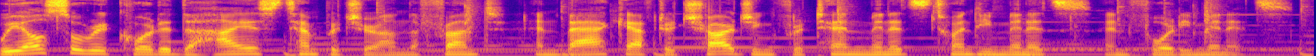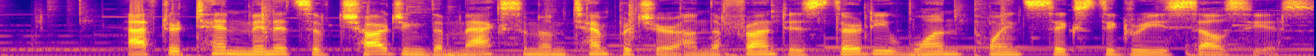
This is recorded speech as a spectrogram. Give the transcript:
We also recorded the highest temperature on the front and back after charging for 10 minutes, 20 minutes, and 40 minutes. After 10 minutes of charging, the maximum temperature on the front is 31.6 degrees Celsius.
